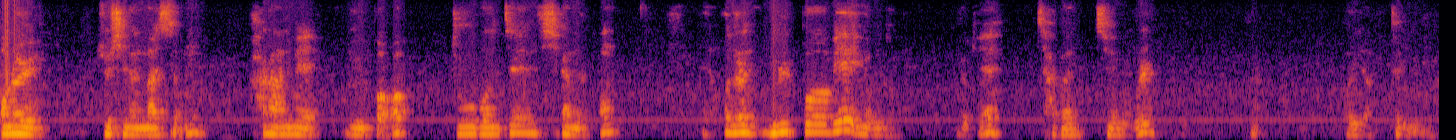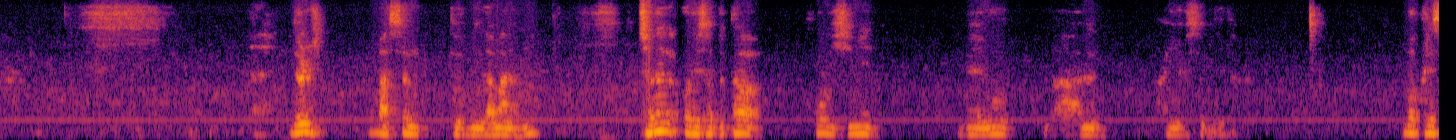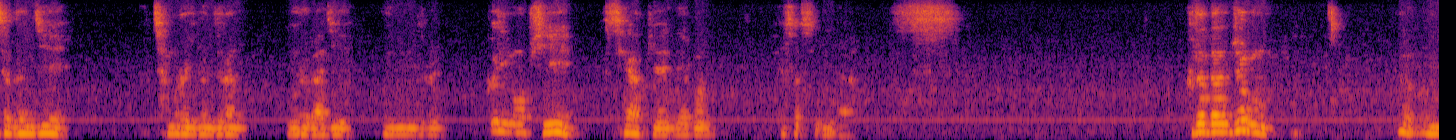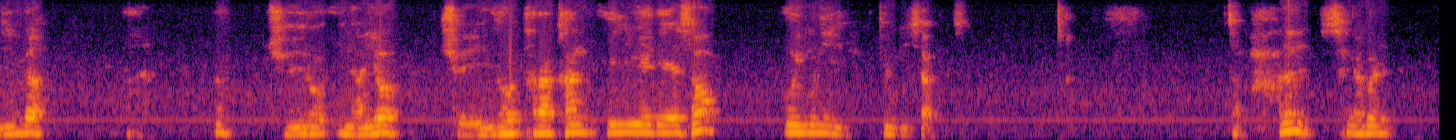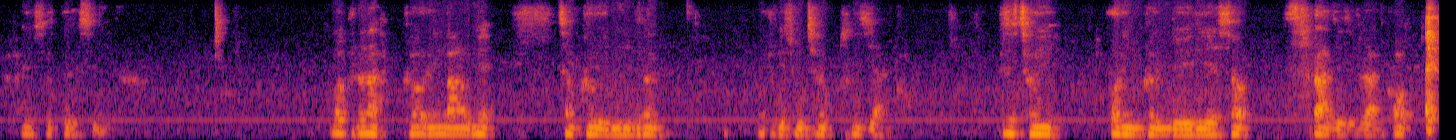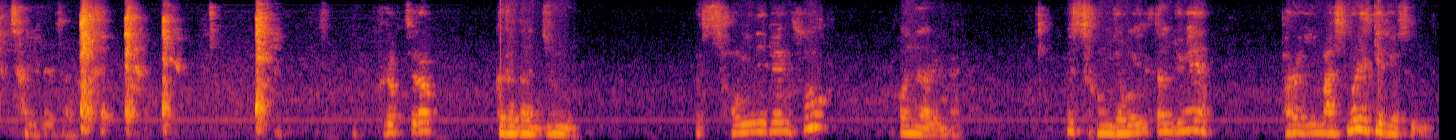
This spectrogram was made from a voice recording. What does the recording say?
오늘 주시는 말씀 하나님의 율법 두 번째 시간으로 오늘은 율법의 용도 이렇게 작은 제목을 올려드립니다. 늘 말씀드립니다만 저는 어려서부터 호기심이 매우 많은 아이였습니다. 뭐 그래서 그런지 참으로 이런저런 여러 가지 의문들을 끊임없이 생각해 내곤 했었습니다. 그러던 중그 언젠가 그 죄로 인하여 죄인으로 타락한 인류에 대해서 의문이 들기 시작했습니다. 자, 많은 생각을 하였었더랬습니다. 뭐 그러나 그 어린 마음에 참 그 의문들은 어떻게 좀처럼 풀리지 않고 그래서 저희 어린 그 뇌리에서 사라지지를 않고 자리를 잡았어요. 그럭저럭 그러던 중그 성인이 된 후 어느 날인가요? 그 성경을 읽던 중에 바로 이 말씀을 읽게 되었습니다.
